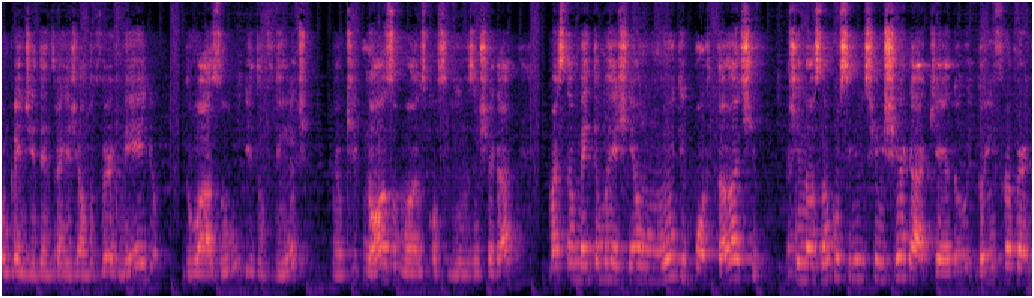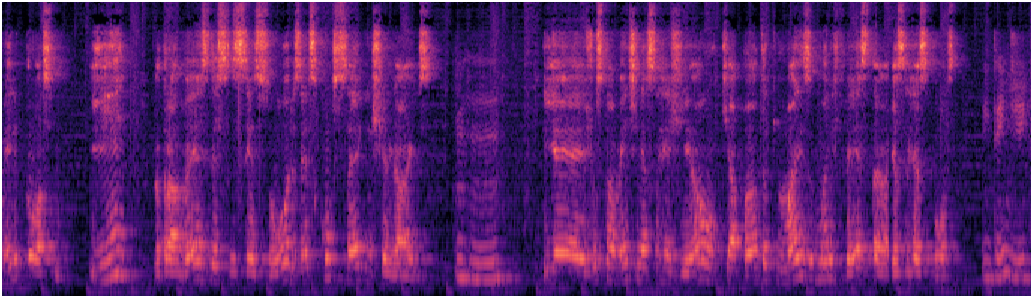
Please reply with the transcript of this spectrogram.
compreendida entre a região do vermelho, do azul e do verde, né? o que nós humanos conseguimos enxergar, mas também tem uma região muito importante que nós não conseguimos enxergar, que é do, do infravermelho próximo. E através desses sensores, eles conseguem enxergar isso. Uhum. E é justamente nessa região que a planta que mais manifesta essa resposta. Entendi.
